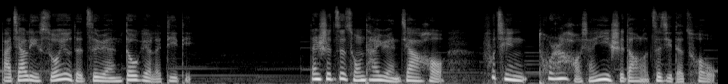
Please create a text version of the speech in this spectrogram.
把家里所有的资源都给了弟弟。但是自从他远嫁后，父亲突然好像意识到了自己的错误，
